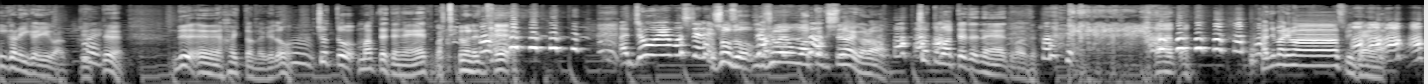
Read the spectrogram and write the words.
いいからいいからいいからって言って、で、えー入ったんだけど、うん。ちょっと待っててねとかって言われて。あ上映もしてない。そうそう上映も全くしてないからちょっと待っててねとかって、あ始まりますみたいな。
